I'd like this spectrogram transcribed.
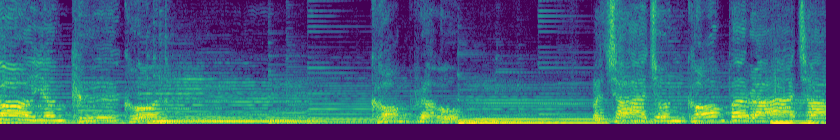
ก็ยังคือคน ของพระองค์ ประชาชนของพระราชา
